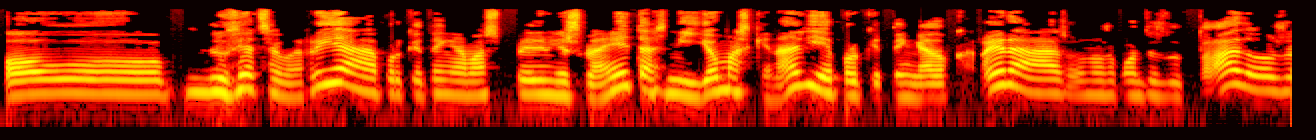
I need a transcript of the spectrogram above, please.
o Lucía Echeverría, porque tenga más premios planetas, ni yo más que nadie, porque tenga dos carreras, o no sé cuántos doctorados,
